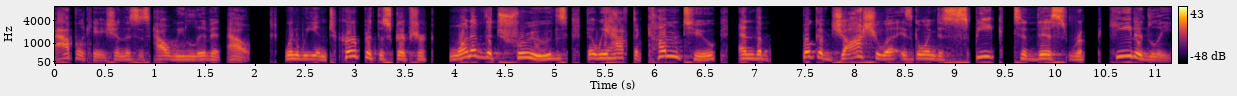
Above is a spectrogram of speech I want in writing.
Application, this is how we live it out when we interpret the scripture, one of the truths that we have to come to, and the book of Joshua is going to speak to this repeatedly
